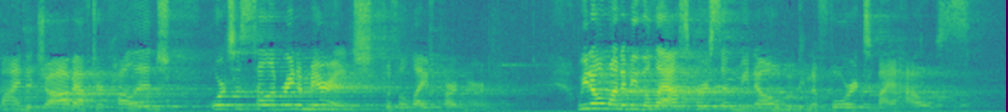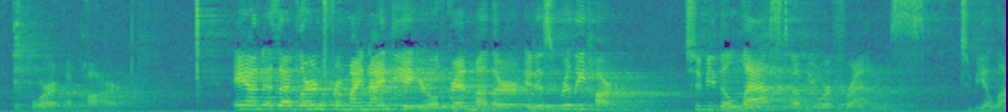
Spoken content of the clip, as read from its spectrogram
find a job after college or to celebrate a marriage with a life partner. We don't want to be the last person we know who can afford to buy a house or a car. And as I've learned from my 98 year old grandmother, it is really hard to be the last of your friends to be alive.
